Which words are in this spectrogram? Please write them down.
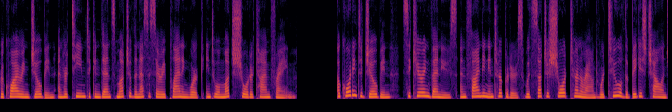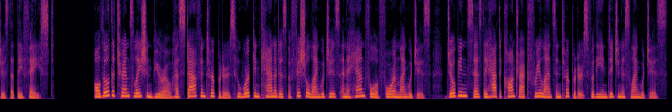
requiring Jobin and her team to condense much of the necessary planning work into a much shorter time frame. According to Jobin, securing venues and finding interpreters with such a short turnaround were two of the biggest challenges that they faced. Although the Translation Bureau has staff interpreters who work in Canada's official languages and a handful of foreign languages, Jobin says they had to contract freelance interpreters for the Indigenous languages.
